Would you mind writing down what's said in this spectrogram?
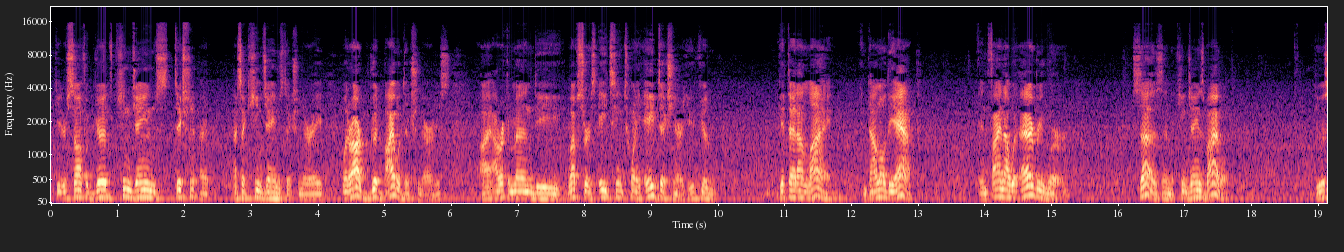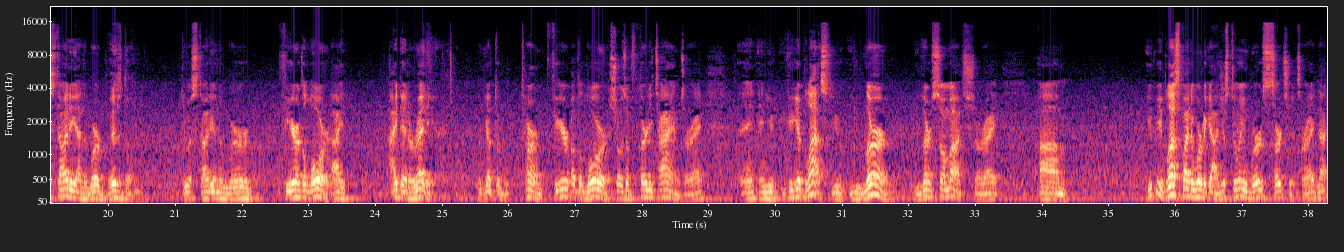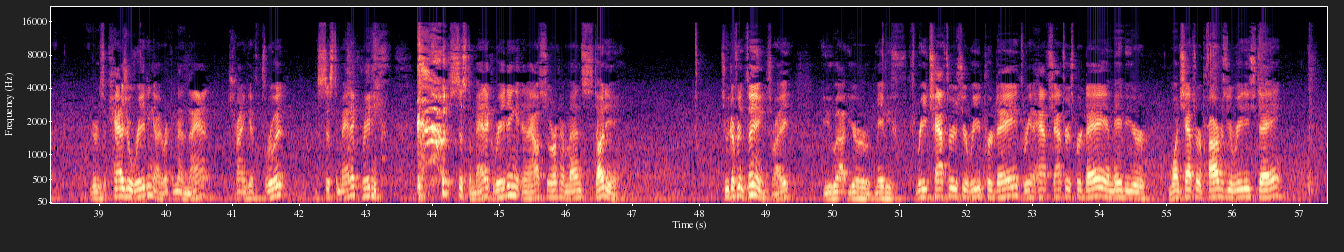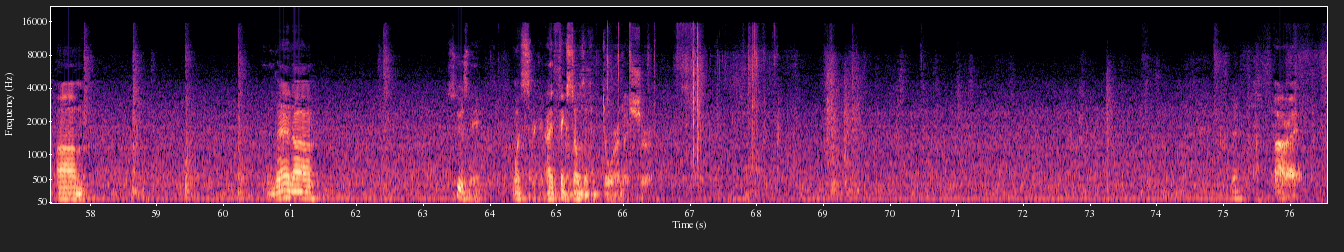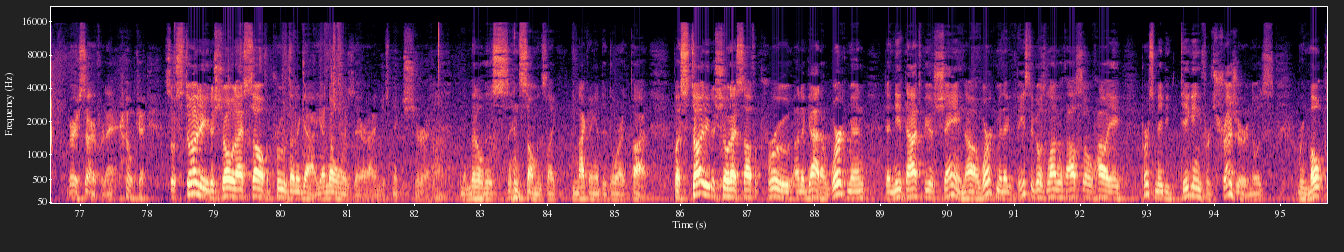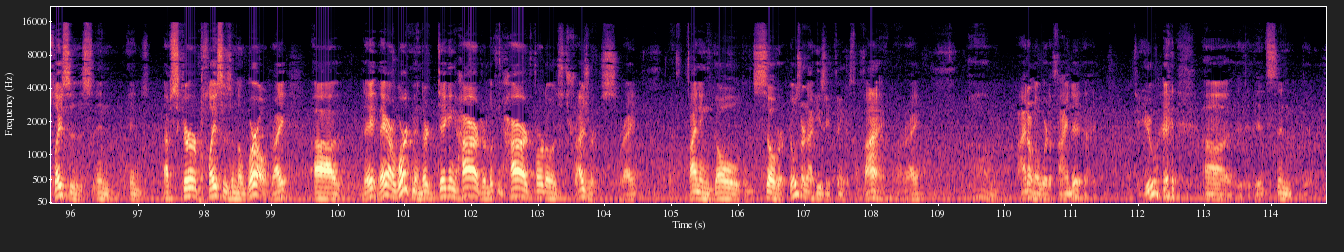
Get yourself a good King James dictionary. Uh, that's a King James dictionary. Well, there are good Bible dictionaries. I, I recommend the Webster's 1828 dictionary. You could get that online and download the app and find out what every word says in the King James Bible. Do a study on the word wisdom. Do a study on the word fear of the Lord. I, I did already. We got the term fear of the Lord shows up 30 times, all right? And, and you, you could get blessed. You, you learn you learn so much, all right? Um, you can be blessed by the Word of God, just doing word searches, all right? Not, there's a casual reading, I recommend that. Try and get through it. Systematic reading, systematic reading, and I also recommend studying. Two different things, right? You got your maybe three chapters you read per day, three and a half chapters per day, and maybe your one chapter of Proverbs you read each day. Um, and then uh, Excuse me. One second. I think someone's at the door. I'm not sure. All right. Very sorry for that. Okay. So study to show thyself approved unto God. Yeah, no one was there. I'm just making sure. In the middle of this, and someone's like knocking at the door, I thought. But study to show thyself approved unto God, a workman that need not to be ashamed. Now, a workman, that basically goes along with also how a person may be digging for treasure in those remote places, in, in obscure places in the world, right? Uh, they, they are workmen. They're digging hard. They're looking hard for those treasures, right? Finding gold and silver. Those are not easy things to find, all right? Um, I don't know where to find it. Do you? uh, it's in,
